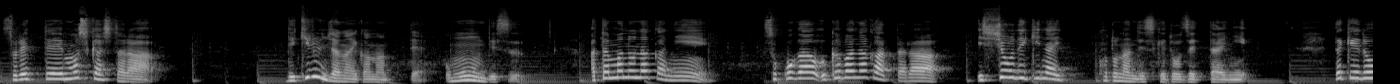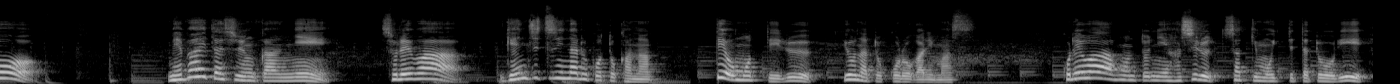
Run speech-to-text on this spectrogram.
それってもしかしたらできるんじゃないかなって思うんです。頭の中にそこが浮かばなかったら一生できないことなんですけど絶対に。だけど芽生えた瞬間にそれは現実になることかなって思っているようなところがあります。これは本当に走る、さっきも言ってた通り、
